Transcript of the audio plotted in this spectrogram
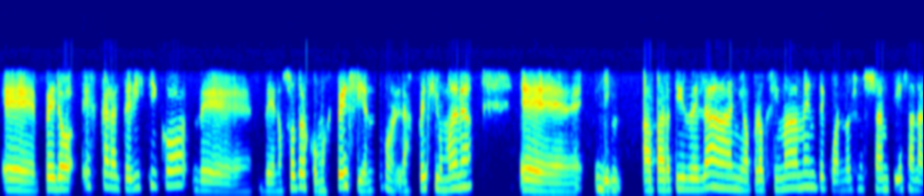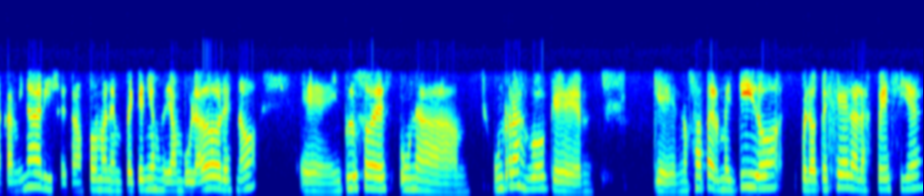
Eh, pero es característico de, nosotros como especie, ¿no? con la especie humana, eh, y a partir del año aproximadamente, cuando ellos ya empiezan a caminar y se transforman en pequeños deambuladores, ¿no? Incluso es una, un rasgo que, que nos ha permitido proteger a la especie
